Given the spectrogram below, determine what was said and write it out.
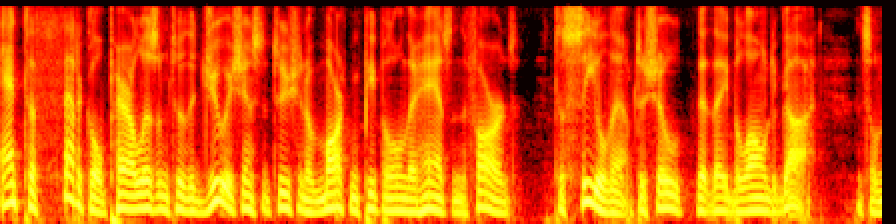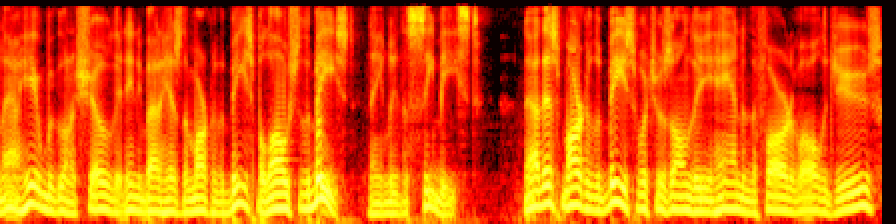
antithetical parallelism to the Jewish institution of marking people on their hands and the foreheads to seal them, to show that they belong to God. And so now here we're going to show that anybody has the mark of the beast belongs to the beast, namely the sea beast. Now this mark of the beast, which was on the hand and the forehead of all the Jews,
